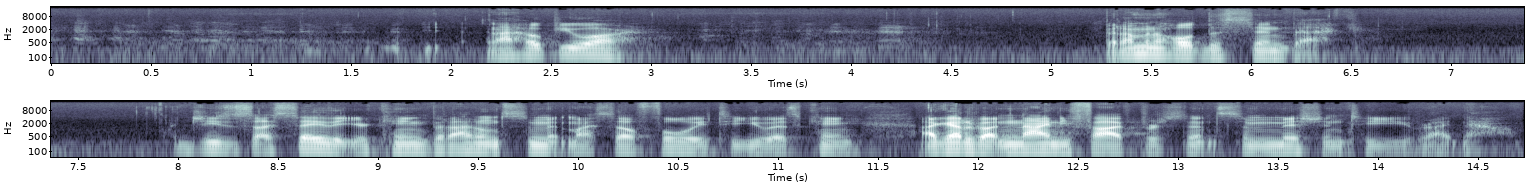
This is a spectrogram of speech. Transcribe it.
and I hope you are. But I'm going to hold this sin back. Jesus, I say that you're king, but I don't submit myself fully to you as king. I got about 95% submission to you right now.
